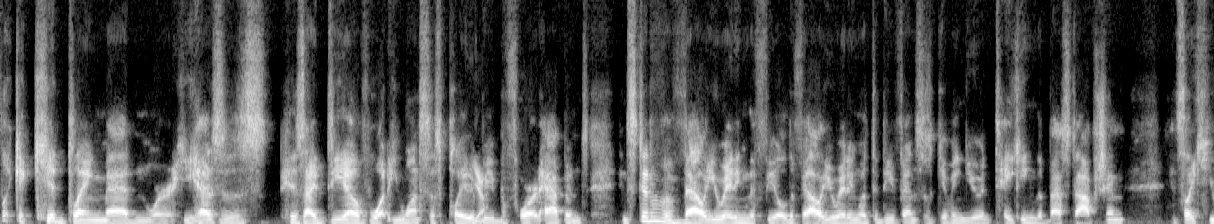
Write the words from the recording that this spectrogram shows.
like a kid playing madden where he has his his idea of what he wants this play to Yeah. be before it happens instead of evaluating the field evaluating what the defense is giving you and taking the best option it's like he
